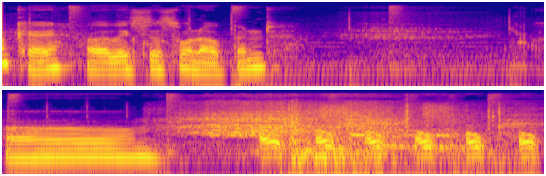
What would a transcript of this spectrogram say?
Okay, well at least this one opened. Um. Oh, oh, oh, oh, oh, oh.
